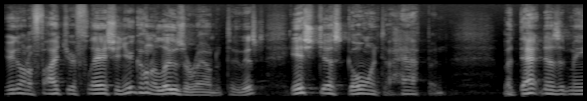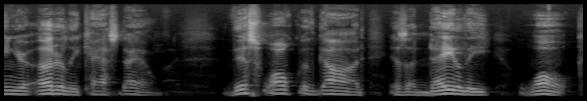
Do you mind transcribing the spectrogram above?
You're going to fight your flesh, and you're going to lose a round or two. It's, it's just going to happen. But that doesn't mean you're utterly cast down. This walk with God is a daily walk.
